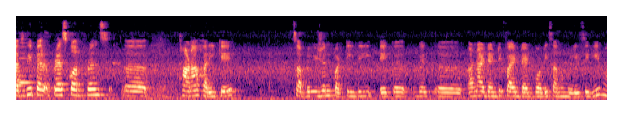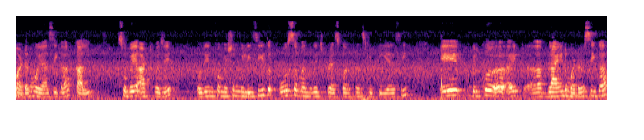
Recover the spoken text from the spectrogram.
ਅੱਜ ਦੀ ਪ੍ਰੈਸ ਕਾਨਫਰੰਸ ਥਾਣਾ ਹਰੀਕੇ ਸਬ ਡਿਵੀਜ਼ਨ ਪੱਟੀ ਦੀ ਇੱਕ ਅਨਆਇਡੈਂਟੀਫਾਈਡ ਡੈੱਡ ਬੋਡੀ ਸਾਨੂੰ ਮਿਲੀ ਸੀਗੀ ਮਰਡਰ ਹੋਇਆ ਸੀਗਾ ਕੱਲ ਸਵੇਰ 8 ਵਜੇ। ਉਹਦੀ ਇਨਫੋਰਮੇਸ਼ਨ ਮਿਲੀ ਸੀ ਤੇ ਉਸ ਸੰਬੰਧ ਵਿੱਚ ਪ੍ਰੈਸ ਕਾਨਫਰੰਸ ਕੀਤੀ ਹੈ ਸੀ ਇਹ ਬਿਲਕੁਲ ਇੱਕ ਬਲਾਈਂਡ ਮਰਡਰ ਸੀਗਾ।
